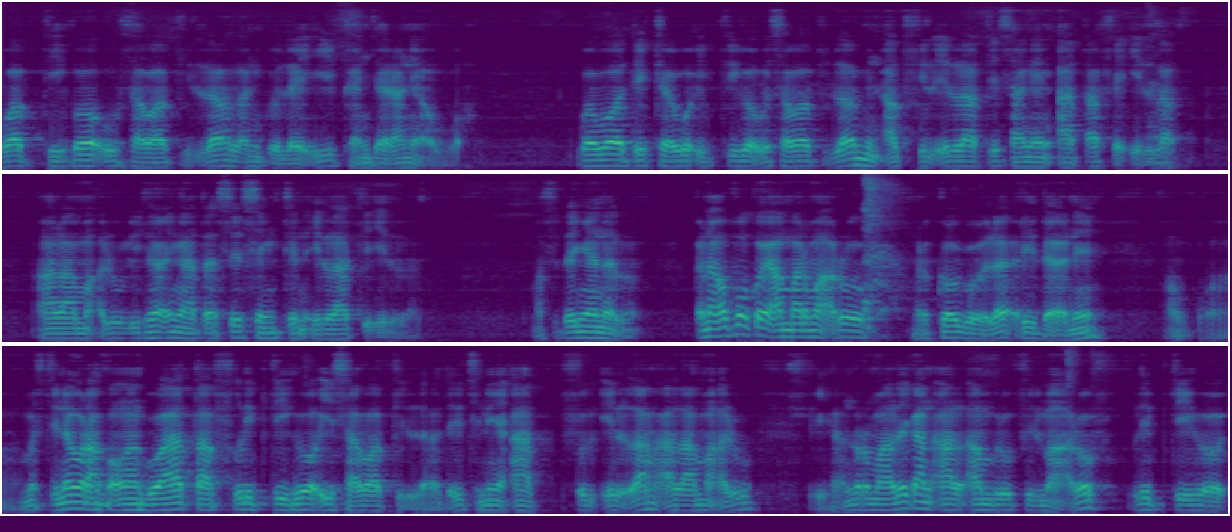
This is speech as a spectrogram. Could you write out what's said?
Wabtiqa usawabillah lan golei ganjarane Allah. Bahwa tidak wa ibtiga usawa bila min atfil illati sanging atafe illat. Ala makluliha ing atase sing den illati illat. Maksudnya ngene lho. Kenapa koyo amar makruf mergo golek ridane apa mestine ora kok nganggo ataf libtigo isawa bila jadi jenenge atful illah ala makluliha normalnya kan al amru fil ma'ruf libtigo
